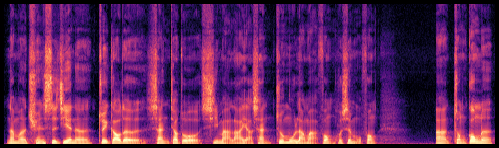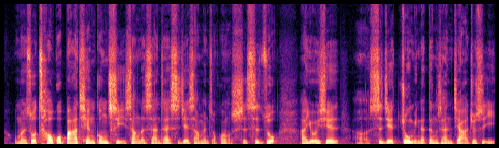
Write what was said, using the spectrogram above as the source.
那么全世界呢，最高的山叫做喜马拉雅山、珠穆朗玛峰或圣母峰。啊，总共呢，我们说超过八千公尺以上的山，在世界上面总共有十四座啊。有一些呃，世界著名的登山家，就是以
